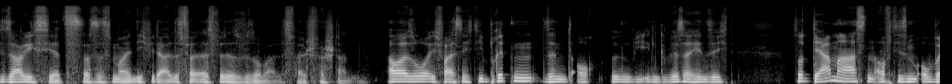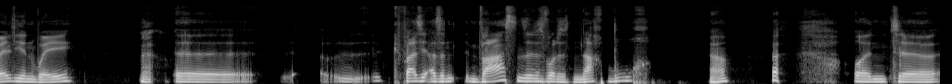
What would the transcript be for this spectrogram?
wie sage ich es jetzt, das ist mal nicht wieder alles, es wird ja sowieso mal alles falsch verstanden. Aber so, ich weiß nicht, die Briten sind auch irgendwie in gewisser Hinsicht so dermaßen auf diesem Orwellian Way, Ja. äh, äh, quasi, also im wahrsten Sinne des Wortes Nachbuch, ja, und äh,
